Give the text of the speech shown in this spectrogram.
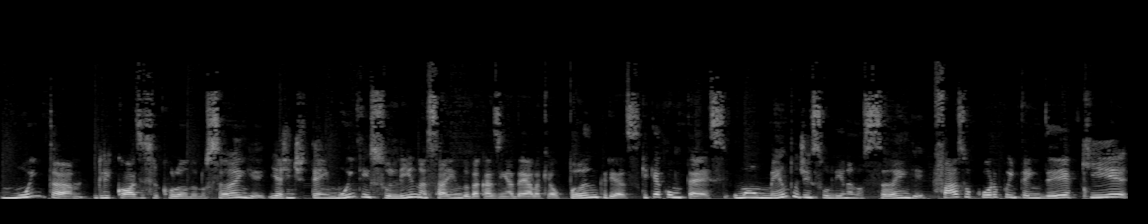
muita glicose circulando no sangue e a gente tem muita insulina saindo da casinha dela, que é o pâncreas, o que, que acontece? Um aumento de insulina no sangue faz o corpo entender que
